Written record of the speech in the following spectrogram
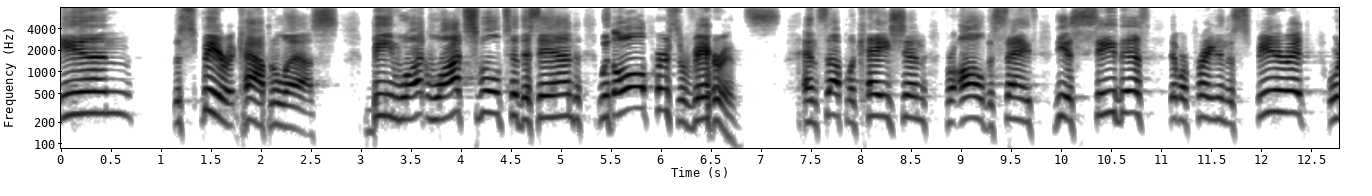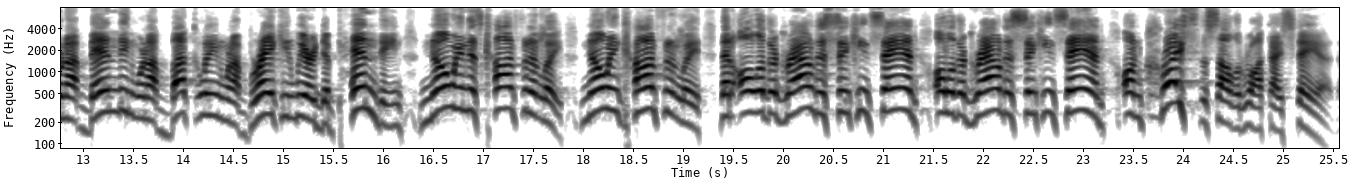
in the Spirit, capital S being what? Watchful to this end with all perseverance and supplication for all the saints. Do you see this? That we're praying in the Spirit. We're not bending. We're not buckling. We're not breaking. We are depending, knowing this confidently, knowing confidently that all other ground is sinking sand. All other ground is sinking sand. On Christ, the solid rock, I stand.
